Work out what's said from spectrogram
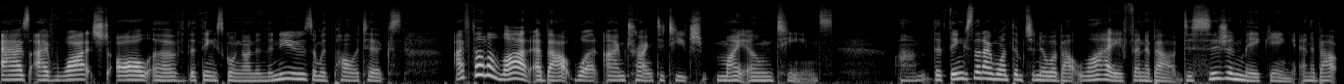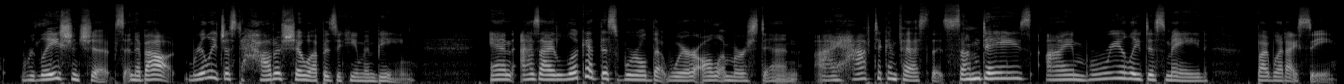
as I've watched all of the things going on in the news and with politics, I've thought a lot about what I'm trying to teach my own teens. Um, the things that I want them to know about life and about decision making and about relationships and about really just how to show up as a human being. And as I look at this world that we're all immersed in, I have to confess that some days I'm really dismayed by what I see.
